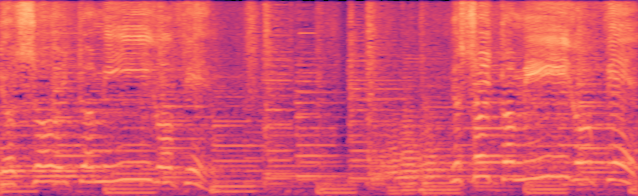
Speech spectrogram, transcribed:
Yo soy tu amigo fiel. Yo soy tu amigo fiel.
